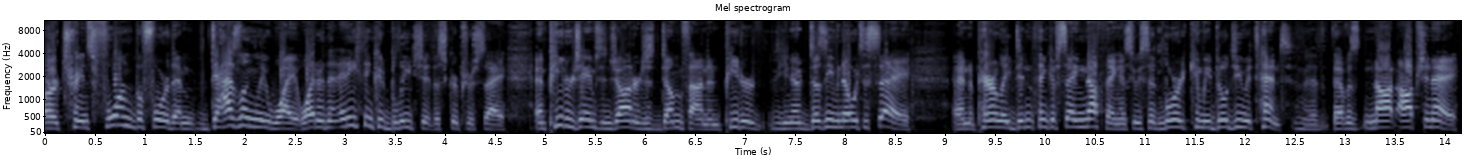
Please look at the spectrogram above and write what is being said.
are transformed before them, dazzlingly white, whiter than anything could bleach it, the scriptures say. And Peter, James, and John are just dumbfounded. And Peter, you know, doesn't even know what to say. And apparently didn't think of saying nothing. And so he said, Lord, can we build you a tent? That was not option A.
